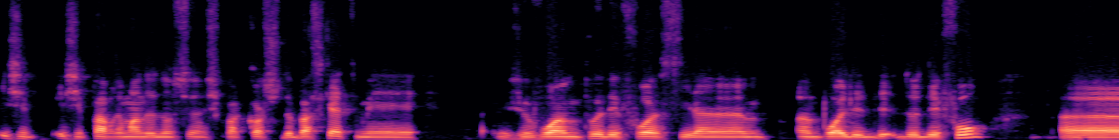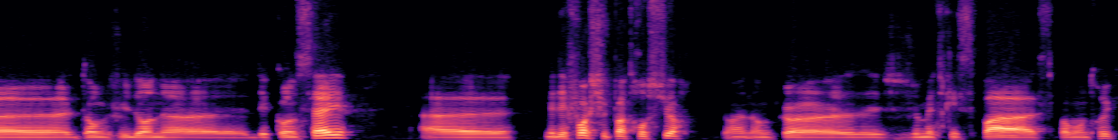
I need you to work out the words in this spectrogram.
j'ai pas vraiment de notion, je suis pas coach de basket, mais je vois un peu des fois s'il a un, poil de, défaut. Euh, donc, je lui donne euh, des conseils. Euh, mais des fois, je suis pas trop sûr. Donc, je maîtrise pas, c'est pas mon truc.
